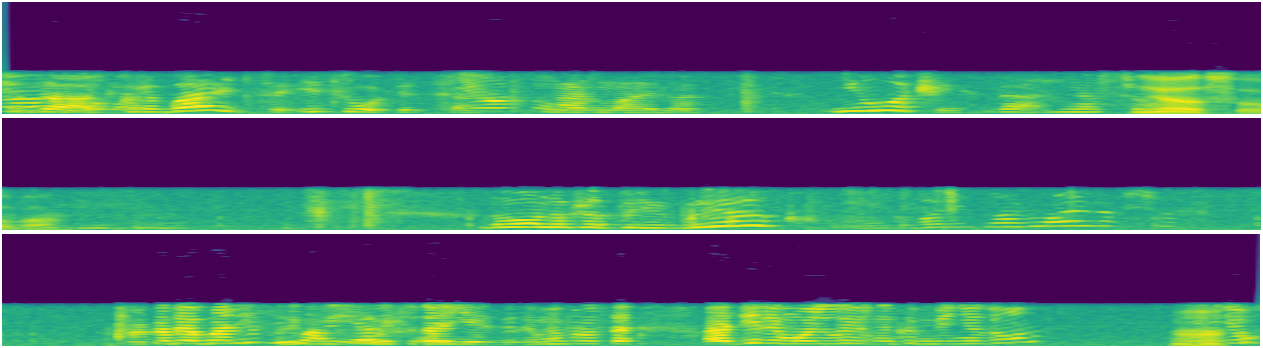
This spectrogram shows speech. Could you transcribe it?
сюда открывается и топится Не нормально. Не очень, да, не особо. Не особо. Но он уже привык, он говорит, нормально все. А когда в больницу Спасибо, легли, и мы сюда ездили, мы просто одели мой лыжный комбинезон Ага. идем.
